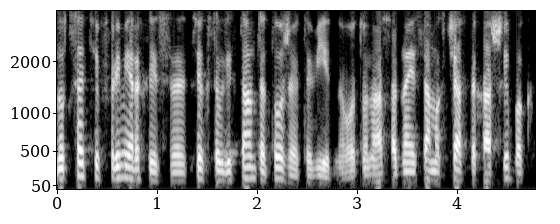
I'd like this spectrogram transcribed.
Но, кстати, в примерах из э, текстов диктанта тоже это видно. Вот у нас одна из самых частых ошибок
